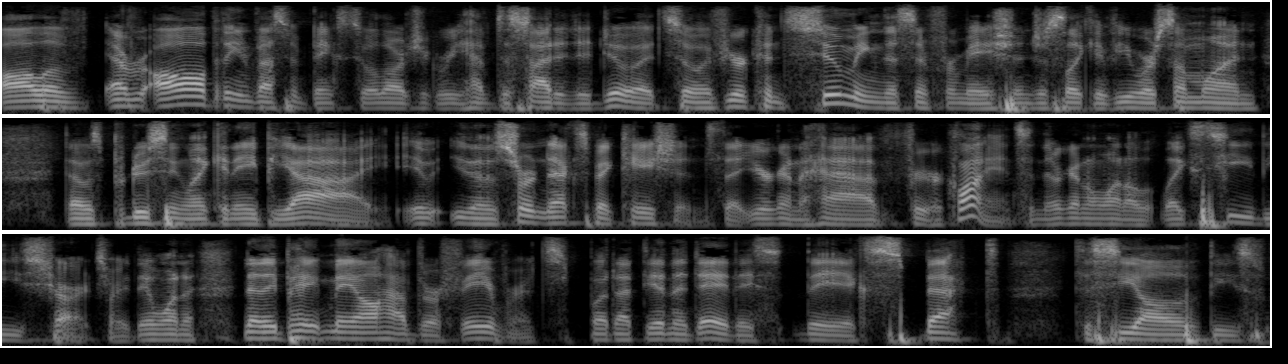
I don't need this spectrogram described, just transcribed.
all of every, all of the investment banks to a large degree have decided to do it. So if you're consuming this information, just like if you were someone that was producing like an API, it, you know, certain expectations that you're going to have for your clients, and they're going to want to like see these charts, right? They want to now they pay, may all have their favorites, but at the end of the day, they they expect to see all of these,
